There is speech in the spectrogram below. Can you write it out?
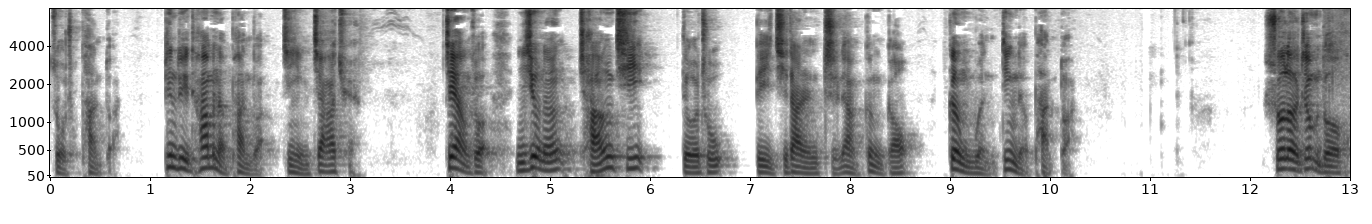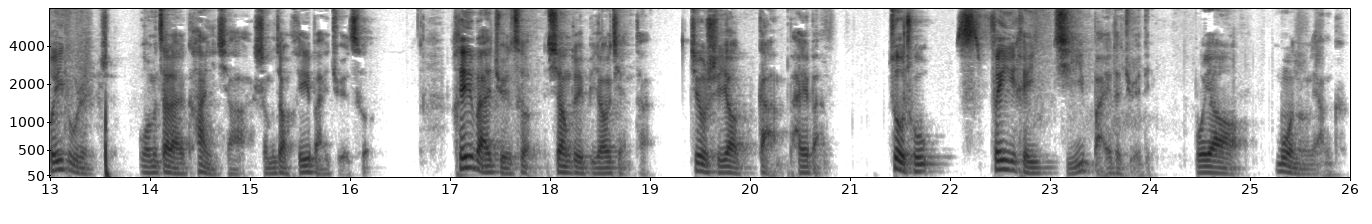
做出判断，并对他们的判断进行加权。这样做，你就能长期得出比其他人质量更高、更稳定的判断。说了这么多灰度认知，我们再来看一下什么叫黑白决策。黑白决策相对比较简单，就是要敢拍板，做出非黑即白的决定，不要模棱两可、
